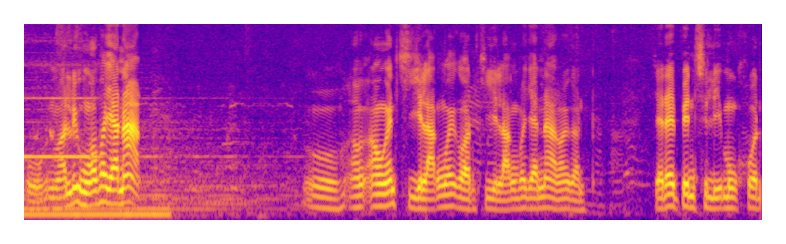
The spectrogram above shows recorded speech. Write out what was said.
โผล่ขึ้นมาหรือหัวพญานาคโอ้เอาเอางั้นขี่หลังไว้ก่อนขี่หลังพญานาคไว้ก่อนจะได้เป็นสิริมงคล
